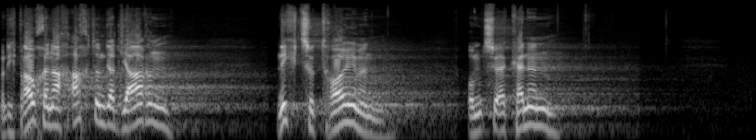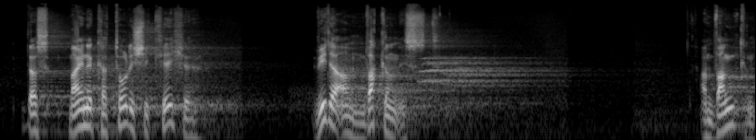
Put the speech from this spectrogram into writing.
Und ich brauche nach 800 Jahren nicht zu träumen, um zu erkennen, dass meine katholische Kirche wieder am Wackeln ist, am Wanken.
